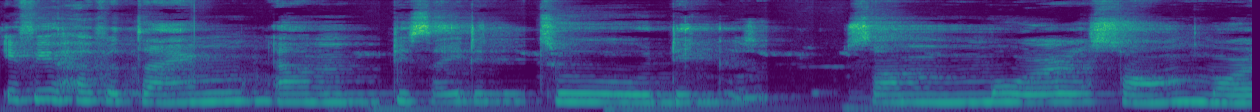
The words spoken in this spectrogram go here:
if you have a time and decided to dig some more song, more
